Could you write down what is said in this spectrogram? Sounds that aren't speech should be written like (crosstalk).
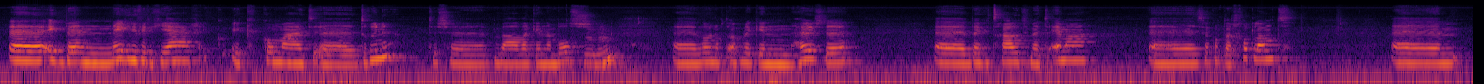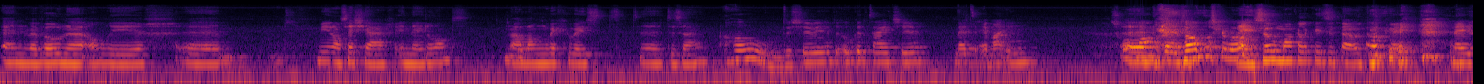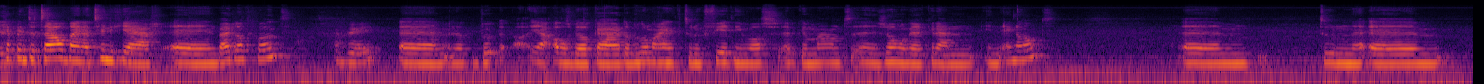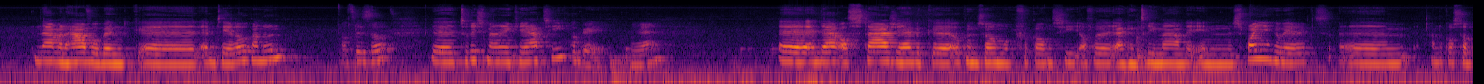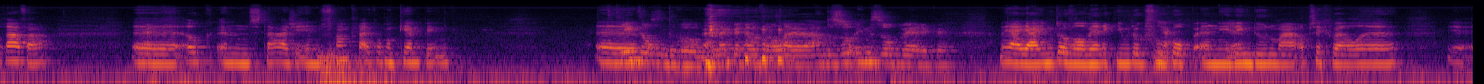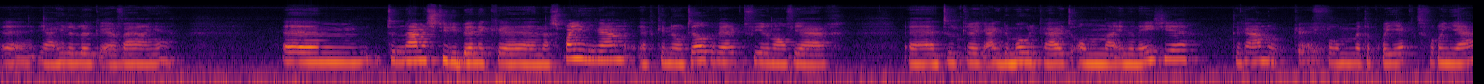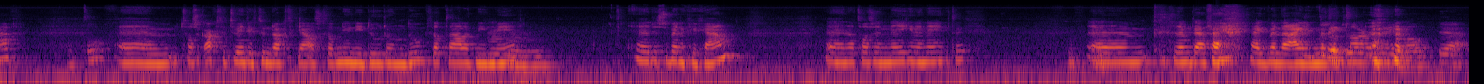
Uh, ik ben 49 jaar. Ik, ik kom uit uh, Drunen, tussen Waalwijk en Den Bosch. Mm -hmm. woon op het ogenblik in Heusden. ben getrouwd met Emma. Zij komt uit Schotland. Um, en we wonen alweer meer dan zes jaar in Nederland. Na oh. lang weg geweest te zijn. Oh, dus je hebt ook een tijdje met Emma in Schotland of ergens anders gewoon? Nee, zo makkelijk is het nou ook Oké. Nee, ik heb in totaal bijna 20 jaar in het buitenland gewoond. Oké. Okay. Um, ja, alles bij elkaar. Dat begon eigenlijk toen ik 14 was. Heb ik een maand uh, zomerwerk gedaan in Engeland. Um, toen, um, na mijn HAVO ben ik uh, de MTRO gaan doen. Wat is dat? De toerisme en recreatie. Oké, ja. Uh, en daar als stage heb ik uh, ook een zomervakantie, of uh, eigenlijk drie maanden in Spanje gewerkt, um, aan de Costa Brava. ook een stage in Frankrijk op een camping. Het klinkt als een droom, lekker overal aan de zon, in de zon werken. Nou ja, ja, je moet overal werken, je moet ook vroeg op en je ja. ding doen, maar op zich wel ja, hele leuke ervaringen. Um, toen na mijn studie ben ik uh, naar Spanje gegaan. Heb ik in een hotel gewerkt, 4,5 jaar. Uh, en toen kreeg ik eigenlijk de mogelijkheid om naar Indonesië te gaan voor, met een project voor een jaar. Tof. Um, toen was ik 28, toen dacht ik, ja, als ik dat nu niet doe, dan doe ik dat dadelijk niet meer. Uh, dus toen ben ik gegaan. En dat was in 99. Um, toen heb ik daar vijf, (laughs) ja, ik ben daar eigenlijk met dat... lang (laughs) ja.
